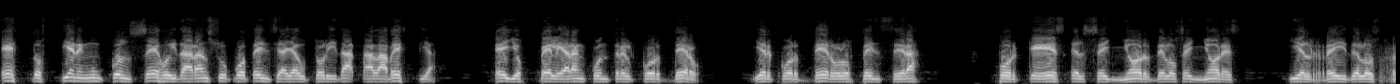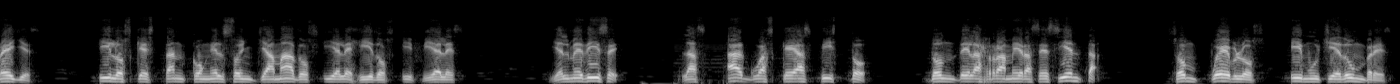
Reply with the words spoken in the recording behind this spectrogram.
Estos tienen un consejo y darán su potencia y autoridad a la bestia. Ellos pelearán contra el Cordero, y el Cordero los vencerá, porque es el Señor de los señores y el Rey de los reyes, y los que están con él son llamados y elegidos y fieles. Y él me dice, las aguas que has visto, donde la ramera se sienta, son pueblos y muchedumbres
